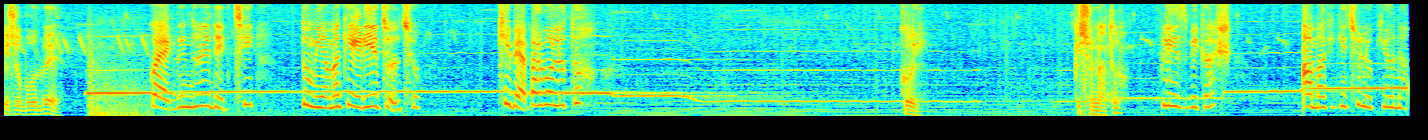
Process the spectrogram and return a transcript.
কিছু বলবে? কয়েকদিন ধরে দেখছি তুমি আমাকে এড়িয়ে চলছো। কি ব্যাপার বলো তো? কই? কিছু না তো? প্লিজ বিকাশ আমাকে কিছু লুকিও না।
